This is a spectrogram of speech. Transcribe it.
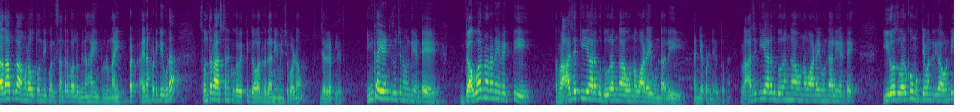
దాదాపుగా అమలవుతోంది. కొన్ని సందర్భాల్లో మినహాయింపులు ఉన్నాయి బట్ అయినప్పటికీ కూడా సొంత రాష్ట్రానికి ఒక వ్యక్తి గవర్నర్గా నియమించబడడం జరగట్లేదు. ఇంకా ఏంటి సూచన ఉంది అంటే గవర్నర్ అనే వ్యక్తి రాజకీయాలకు దూరంగా ఉన్నవాడై ఉండాలి అని చెప్పడం జరుగుతుందండి. రాజకీయాలకు దూరంగా ఉన్నవాడై ఉండాలి అంటే ఈ రోజు వరకు ముఖ్యమంత్రిగా ఉండి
